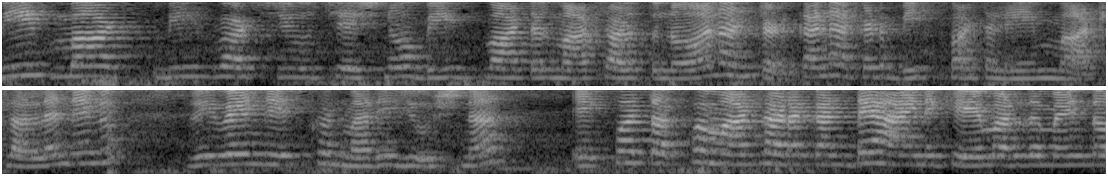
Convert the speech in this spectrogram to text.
బీఫ్ మాట్ బీఫ్ వర్డ్స్ యూజ్ చేసినావు బీఫ్ మాటలు మాట్లాడుతున్నావు అని అంటాడు. కానీ అక్కడ బీఫ్ మాటలు ఏం మాట్లాడలే. నేను రివైండ్ చేసుకొని మరీ చూసిన. ఎక్కువ తక్కువ మాట్లాడకంటే ఆయనకి ఏం అర్థమైందో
